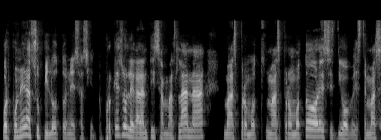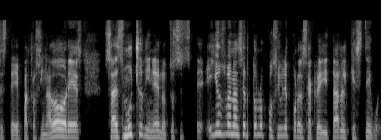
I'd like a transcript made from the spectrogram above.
por poner a su piloto en ese asiento, porque eso le garantiza más lana, más, promo más promotores, digo, este, más este, patrocinadores, o sea, es mucho dinero. Entonces, eh, ellos van a hacer todo lo posible por desacreditar al que esté, güey.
